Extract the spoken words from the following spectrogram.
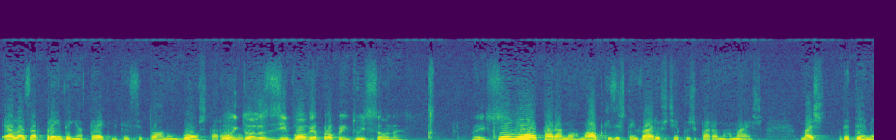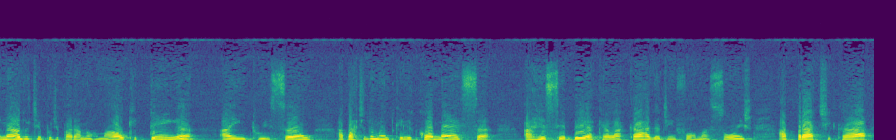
elas aprendem a técnica e se tornam bons tarólogos. Ou então elas desenvolvem a própria intuição, né? É Quem é o paranormal? Porque existem vários tipos de paranormais. Mas determinado tipo de paranormal que tenha a intuição, a partir do momento que ele começa a receber aquela carga de informações, a praticar,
